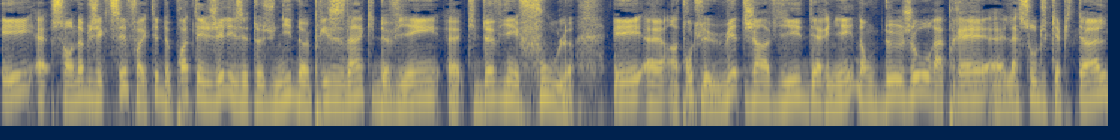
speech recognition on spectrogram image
et euh, son objectif a été de protéger les États-Unis d'un président qui devient euh, qui devient fou. Là. Et euh, entre autres le 8 janvier dernier, donc deux jours après l'assaut du Capitole,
